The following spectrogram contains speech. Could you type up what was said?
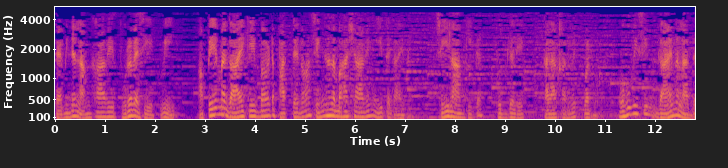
පැමිණ ලංකාවේ පුරවැසියෙක් වී අපේම ගායකයෙක් බවට පත් වෙනවා සිංහල භාෂාවෙන් ගීත ගායමින්. ශ්‍රී ලාංකික පුද්ගලයෙක් කලාකරුවෙක් වනවා. ඔහු විසින් ගායන ලද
